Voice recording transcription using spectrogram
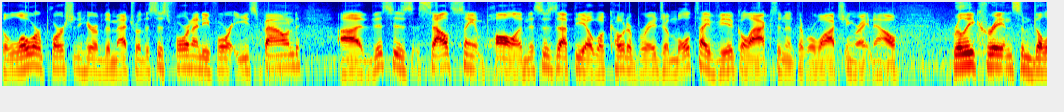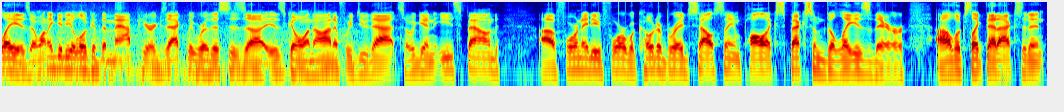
the lower portion here of the metro. This is 494 eastbound. Uh, this is South St. Paul, and this is at the uh, Wakota Bridge, a multi-vehicle accident that we're watching right now really creating some delays. I want to give you a look at the map here, exactly where this is, is going on if we do that. So again, eastbound uh, 484 Wakota Bridge, South St. Paul. Expect some delays there. Uh, looks like that accident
